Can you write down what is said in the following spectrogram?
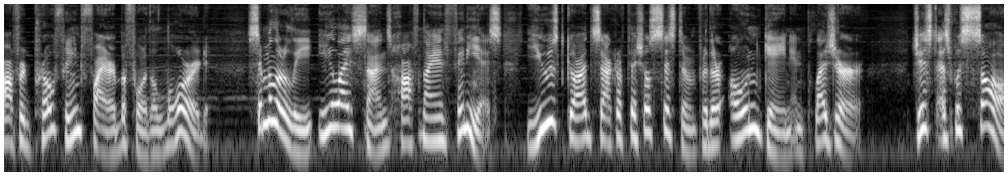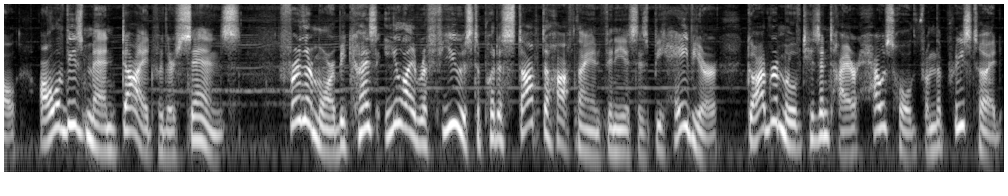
offered profane fire before the Lord. Similarly, Eli's sons Hophni and Phinehas used God's sacrificial system for their own gain and pleasure. Just as with Saul, all of these men died for their sins. Furthermore, because Eli refused to put a stop to Hophni and Phinehas' behavior, God removed his entire household from the priesthood,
